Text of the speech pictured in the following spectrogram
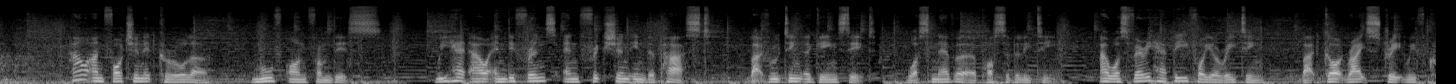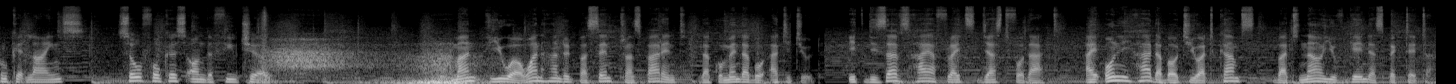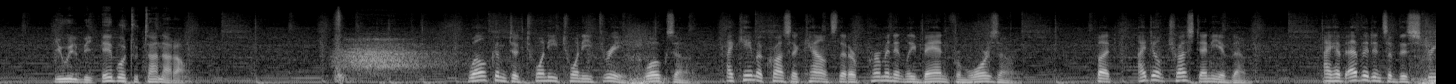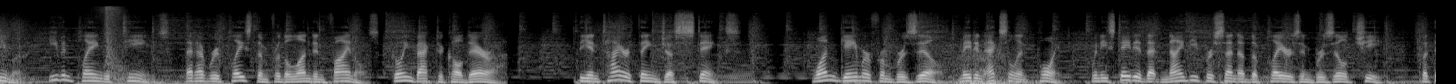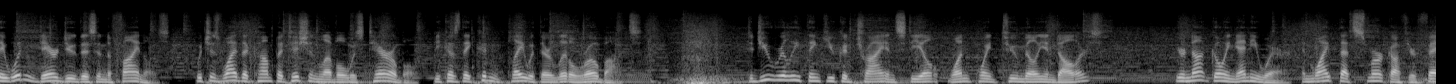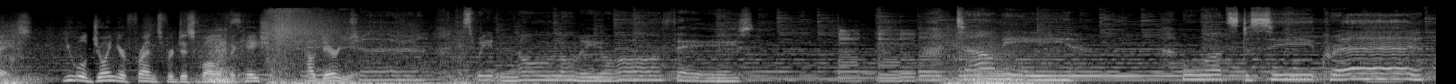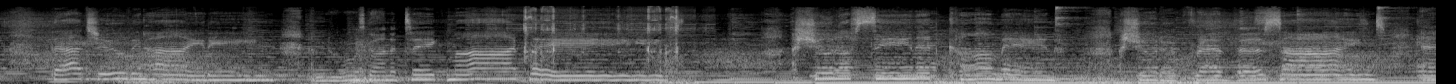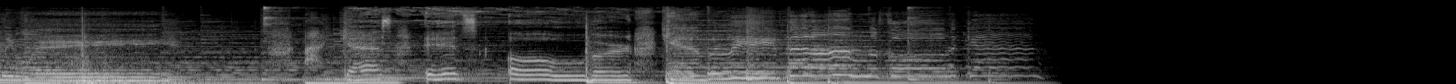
How unfortunate Corolho. Move on from this. We had our indifference and friction in the past, but rooting against it was never a possibility. I was very happy for your rating, but got right straight with crooked lines, so focus on the future. Man, you are 100% transparent, the commendable attitude. It deserves higher flights just for that. I only heard about you at camps, but now you've gained a spectator. you will be able to turn around. Welcome to 2023, Woke Zone. I came across accounts that are permanently banned from Warzone. But, I don't trust any of them. I have evidence of this streamer, even playing with teams, that have replaced them for the London finals, going back to Caldera. The entire thing just stinks. One gamer from Brazil, made an excellent point, when he stated that 90% of the players in Brazil cheat, but they wouldn't dare do this in the finals, which is why the competition level was terrible, because they couldn't play with their little robots. Did you really think you could try and steal $1.2 million? You're not going anywhere, and wipe that smirk off your face. You will join your friends for disqualification. How dare you? It's written all over your face. Tell me, what's the secret that you've been hiding? And who's gonna take my place? I should have seen it coming. I should have read the signs anyway. I guess it's over. Can't believe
